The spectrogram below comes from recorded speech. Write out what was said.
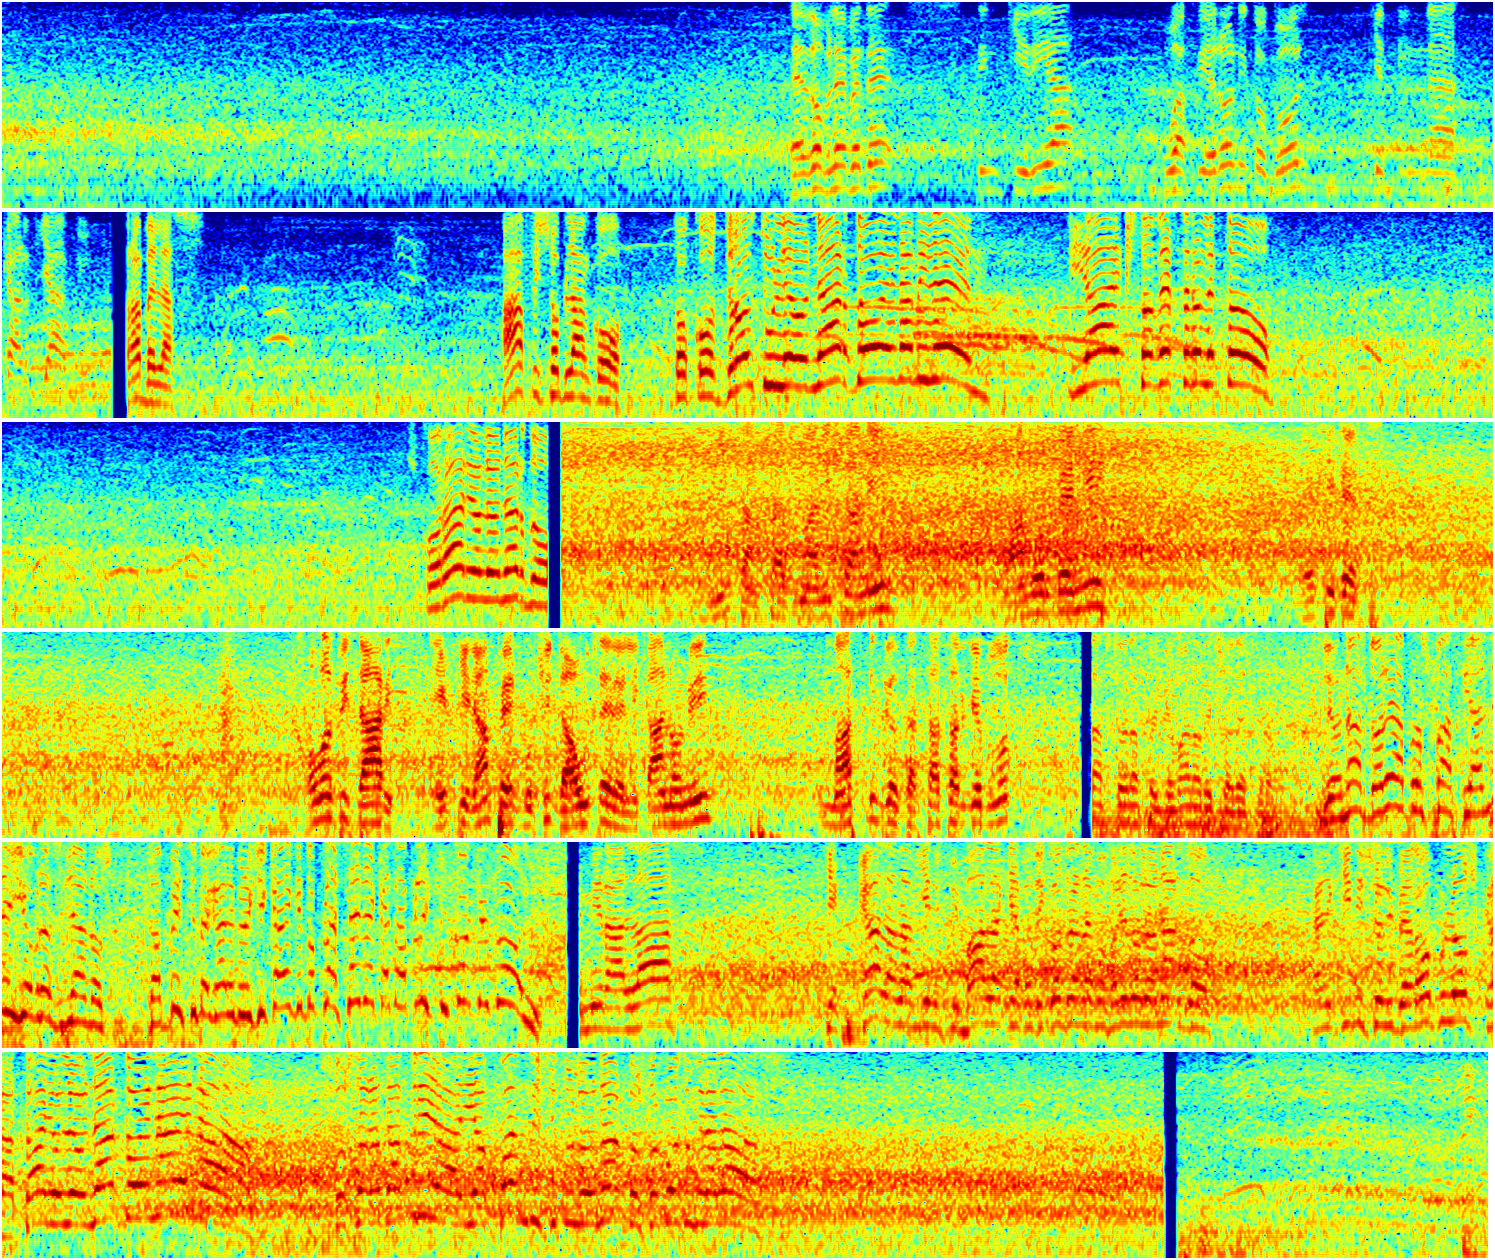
Εδώ βλέπετε την κυρία που αφιερώνει τον γκολ και την α, καρδιά του. Ράμπελας. Άφησε ο Μπλάνκο. Το κοντρόλ του Λεωνάρντο 1-0. Η ΑΕΚ στο δεύτερο λεπτό. Σκοράρει ο Λεωνάρντο. Nissan Sadmanishani, Lamborghini, ერთით ერთ. ყოველთვის არის ერთი რამ ფეხბურთში დაუწერელი კანონი მასპინძელთა სასარგებლოდ Τώρα από τον Γιωβάνοβιτ στο δεύτερο. Λεωνάρντο, ωραία προσπάθεια. Ανοίγει ο Βραζιλιάνο. Θα μπει στη μεγάλη περιοχή. Κάνει και το πλασέ. Είναι καταπληκτικό και γκολ. Μιραλάς και κάλα να βγαίνει στην μπάλα και από την κόντρα να υποφέρει τον Λεωνάρντο. Κάνει κίνηση ο Λιμπερόπουλος, κρατάει ο Λεωνάρντο 1-1. Στο 43 η απάντηση του Λεωνάρντο στο γκολ του Μιραλάς.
